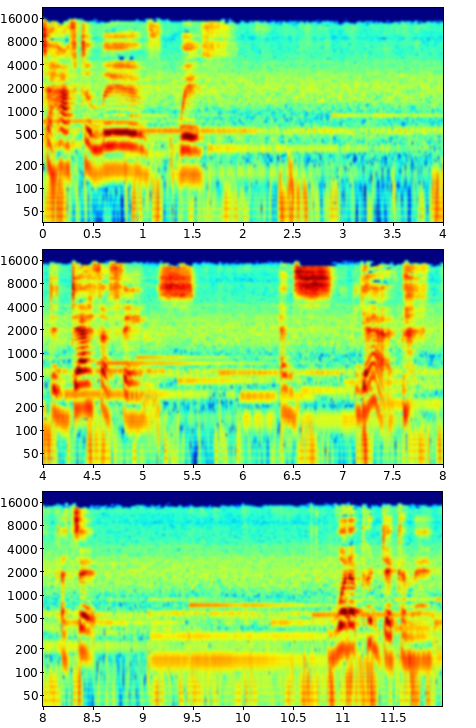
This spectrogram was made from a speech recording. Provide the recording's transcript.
to have to live with the death of things. And yeah, that's it. What a predicament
